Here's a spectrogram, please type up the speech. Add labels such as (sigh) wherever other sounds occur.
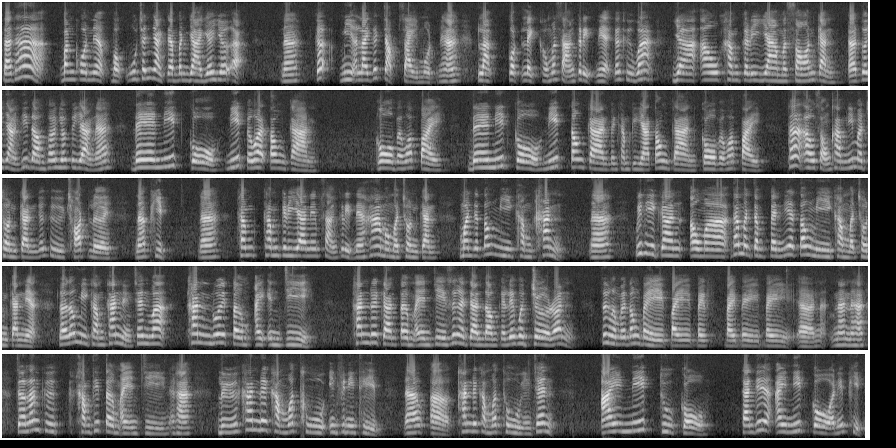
แต่ถ้าบางคนเนี่ยบอกอู้ฉันอยากจะบรรยายเยอะๆอะนะก็มีอะไรก็จับใส่หมดนะฮะหลักกฎเหล็กของภาษาอังกฤษเนี่ยก็คือว่าอย่าเอาคำกริยามาซ้อนกันตัวอย่างที่ดอมเขายกตัวอย่างนะ they need go need แปลว่าต้องการ go แปลว่าไป they need go need ต้องการเป็นคำกริยาต้องการ go แปลว่าไป ถ้าเอาสองคำนี้มาชนกันก็คือช็อตเลยนะผิดนะคำคำกริยาในภาษาอังกฤษเนี่ยห้ามเอามาชนกัน มันจะต้องมีคำขั้นนะวิธีการเอามาถ้ามันจำเป็นที่จะต้องมีคำมาชนกันเนี่ยเราต้องมีคำขั้นอย่างเช่นว่า ขั้นด้วยเติม ing ขั้นด้วยการเติม ing ซึ่งอาจารย์ดอมแกเรียกว่า gerund ซึ่งเราไม่ต้องไปไปไปไปไปไปนั่นนะคะ gerund คือคำที่เติม ing นะคะหรือขั้นด้วยคำว่า to infinitive นะเอ่อขั้นด้วยคำว่า to อย่างเช่น I need to go แทนที่ I need go อันนี้ผิด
